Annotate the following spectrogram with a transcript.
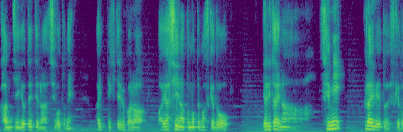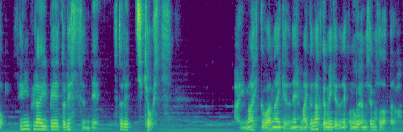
感じ。予定っていうのは仕事ね、入ってきてるから怪しいなと思ってますけど、やりたいなセミプライベートですけど、セミプライベートレッスンでストレッチ教室。はい、マイクはないけどね、マイクなくてもいいけどね、このぐらいの狭さだったら。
